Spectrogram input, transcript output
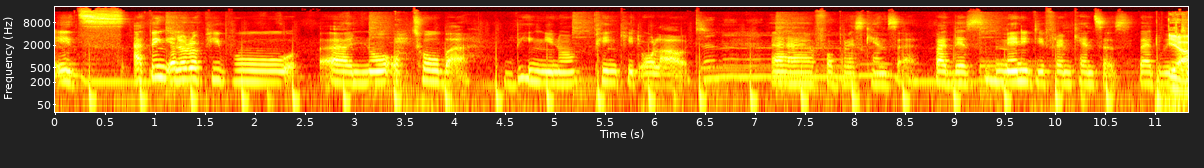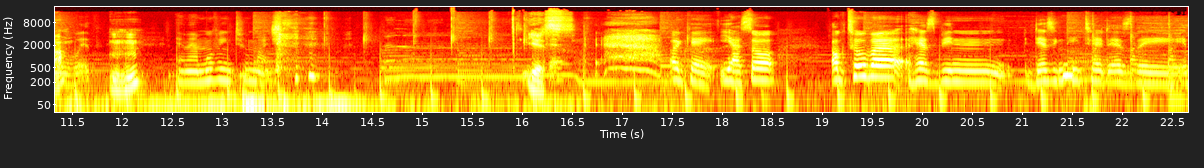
it's i think a lot of people uh, know october being you know pink it all out uh, for breast cancer but there's many different cancers that we Yeah. deal with Mm-hmm. am i moving too much Yes. okay yeah so october has been designated as the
